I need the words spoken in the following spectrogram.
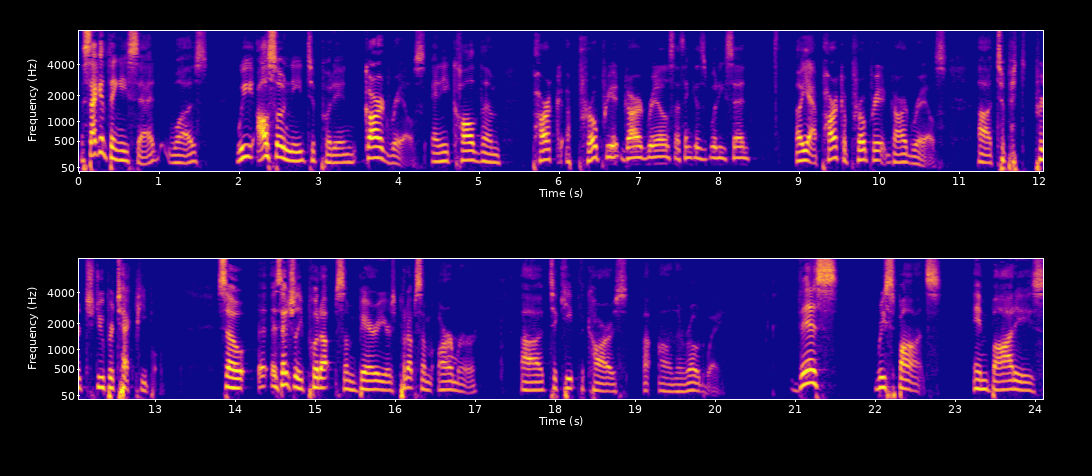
The second thing he said was we also need to put in guardrails, and he called them park appropriate guardrails, I think is what he said. Oh, yeah, park appropriate guardrails uh, to, to protect people. So essentially, put up some barriers, put up some armor uh, to keep the cars uh, on the roadway. This response embodies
